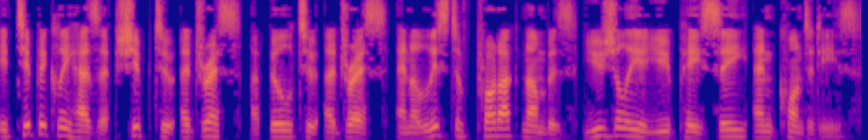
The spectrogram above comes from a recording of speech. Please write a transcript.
It typically has a ship to address, a bill to address, and a list of product numbers usually a UPC and quantities.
